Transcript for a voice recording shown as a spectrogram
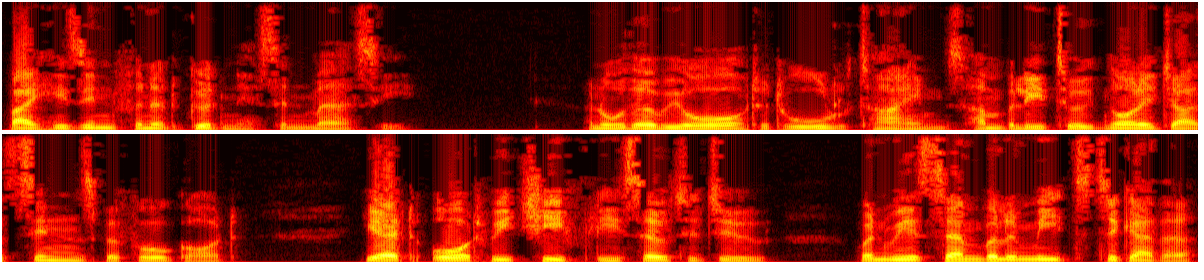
by His infinite goodness and mercy. And although we ought at all times humbly to acknowledge our sins before God, yet ought we chiefly so to do when we assemble and meet together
